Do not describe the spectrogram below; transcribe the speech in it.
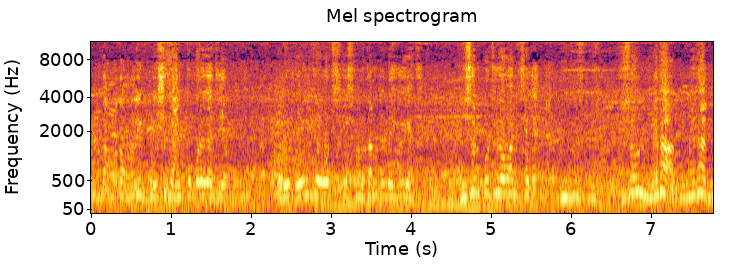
কিন্তু আমাদের অনেক বেশি দায়িত্ব পড়ে গেছে। ওর এই যে ওর সেই সন্তানটা রেখে গেছে, ভীষণ প্রতিভাবান ছেলে, ভীষণ মেধা মেধাবী।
